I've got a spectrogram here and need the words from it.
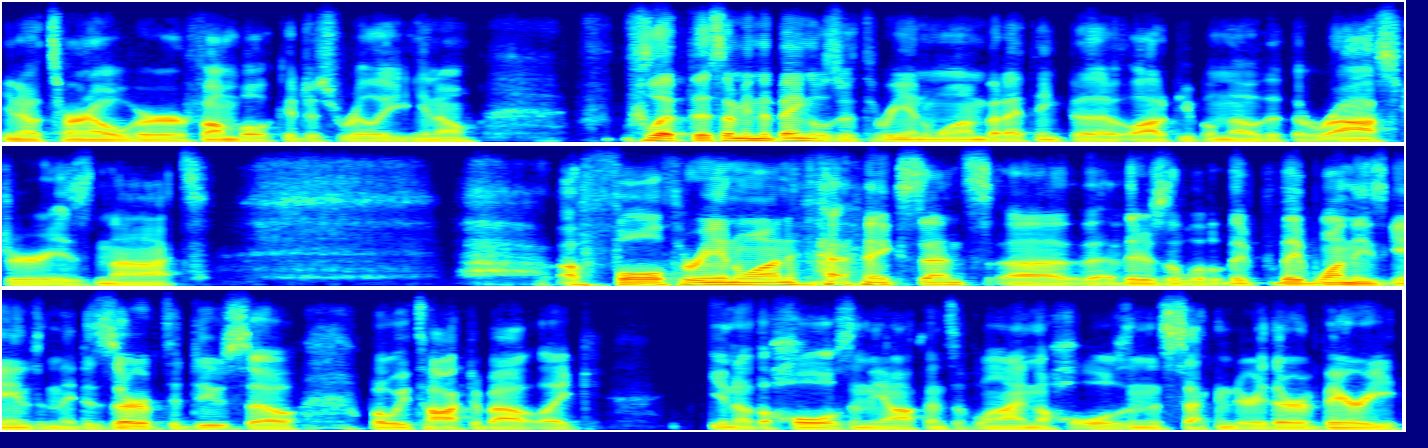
you know, turnover or fumble could just really, you know, flip this. I mean, the Bengals are three and one, but I think that a lot of people know that the roster is not a full three and one, if that makes sense. Uh, there's a little they've they've won these games and they deserve to do so, but we talked about like you know the holes in the offensive line, the holes in the secondary. They're very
